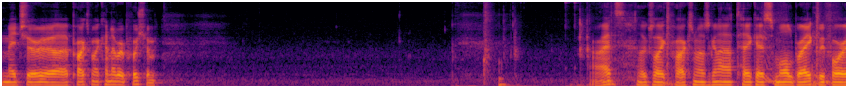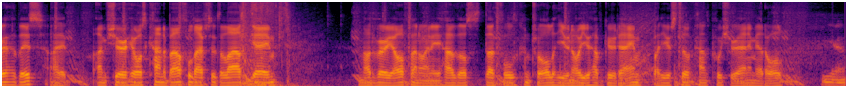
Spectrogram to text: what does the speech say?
made sure uh, Proxima can never push him. Alright, looks like Proxima's gonna take a small break before this. I, I'm sure he was kind of baffled after the last game. Not very often when you have those that full control, you know you have good aim, but you still can't push your enemy at all. Yeah.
